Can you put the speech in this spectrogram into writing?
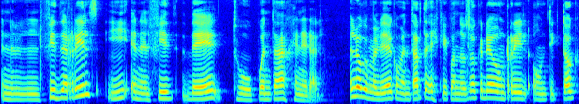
en el feed de reels y en el feed de tu cuenta general. Algo que me olvidé de comentarte es que cuando yo creo un reel o un TikTok,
